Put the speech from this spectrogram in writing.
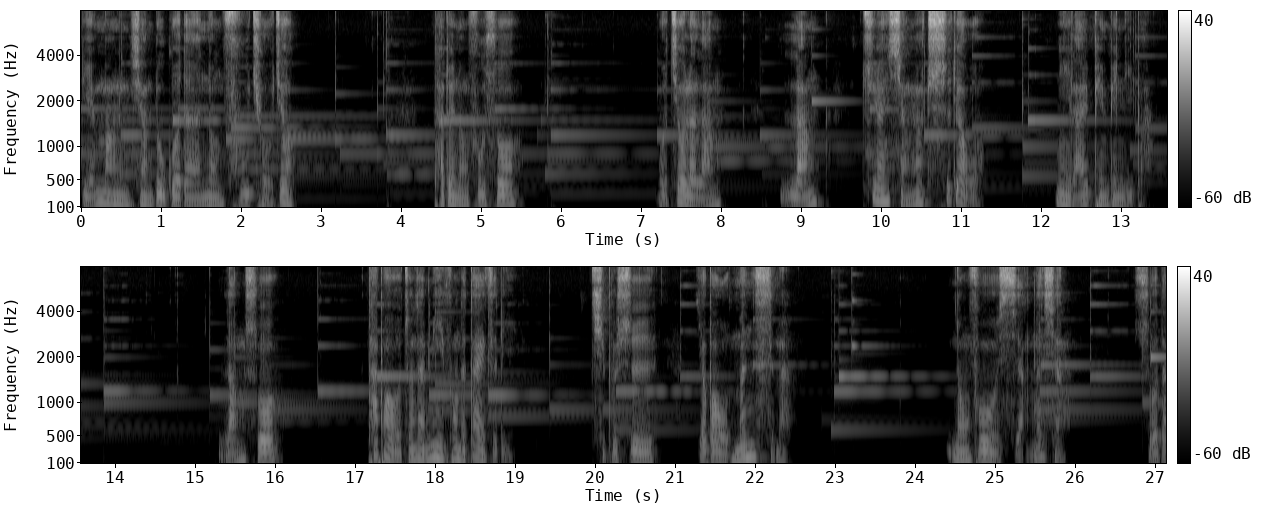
连忙向路过的农夫求救。他对农夫说：“我救了狼，狼居然想要吃掉我，你来评评理吧。”狼说：“他把我装在密封的袋子里，岂不是要把我闷死吗？”农夫想了想，说道：“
